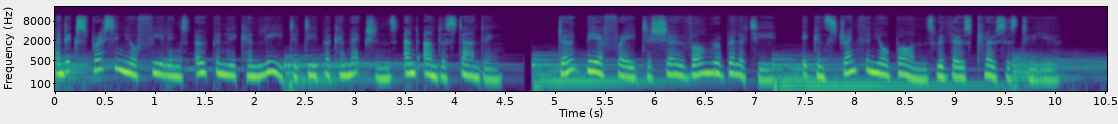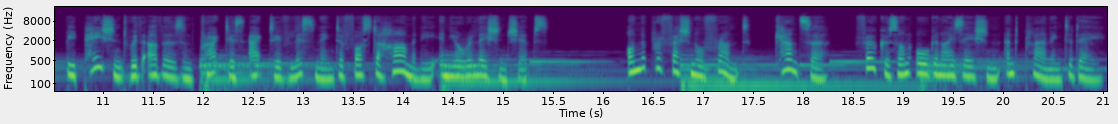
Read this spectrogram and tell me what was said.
and expressing your feelings openly can lead to deeper connections and understanding. Don't be afraid to show vulnerability, it can strengthen your bonds with those closest to you. Be patient with others and practice active listening to foster harmony in your relationships. On the professional front, Cancer, focus on organization and planning today.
